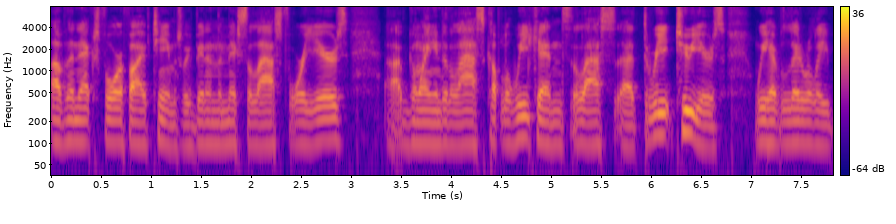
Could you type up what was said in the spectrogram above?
of the next four or five teams. We've been in the mix the last four years. Uh, going into the last couple of weekends, the last uh, three, two years, we have literally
